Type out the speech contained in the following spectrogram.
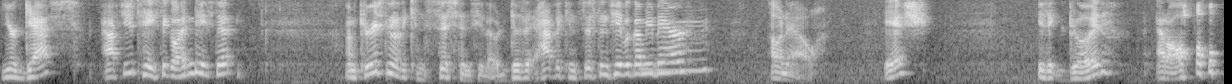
your guess after you taste it. Go ahead and taste it. I'm curious to know the consistency though. Does it have the consistency of a gummy bear? Oh no. Ish. Is it good at all?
